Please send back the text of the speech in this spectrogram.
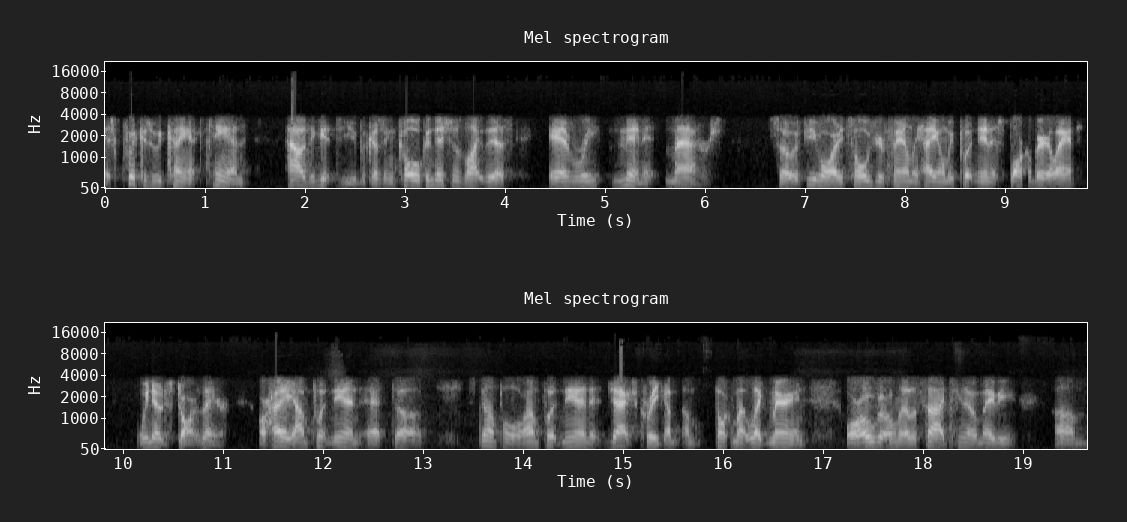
as quick as we can, can how to get to you because in cold conditions like this, every minute matters. So if you've already told your family, hey, I'm be putting in at Sparkleberry Landing, we know to start there. Or hey, I'm putting in at uh, Stumple or I'm putting in at Jacks Creek. I'm, I'm talking about Lake Marion or over on the other side, you know, maybe um,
